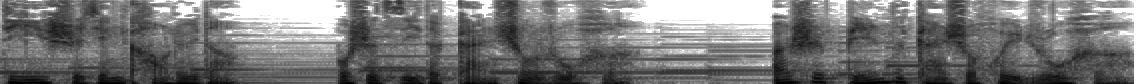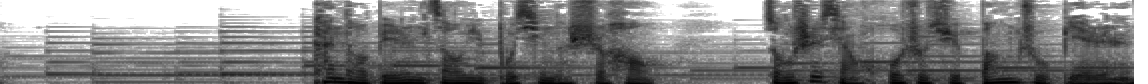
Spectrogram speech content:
第一时间考虑的不是自己的感受如何，而是别人的感受会如何。看到别人遭遇不幸的时候，总是想豁出去帮助别人，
